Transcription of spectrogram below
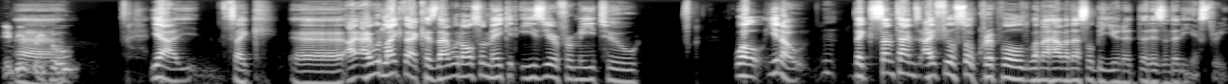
It'd be pretty uh, cool. yeah it's like uh i, I would like that because that would also make it easier for me to well you know like sometimes i feel so crippled when i have an slb unit that isn't an ex3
